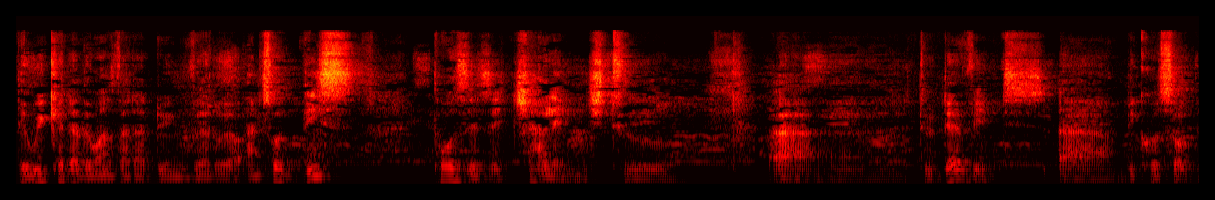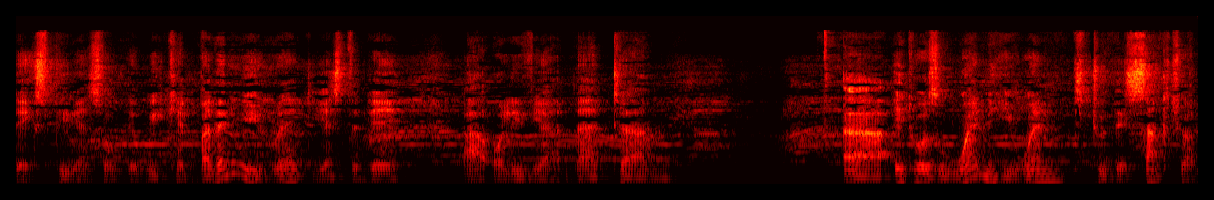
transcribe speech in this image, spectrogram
the wicked are the ones that are doing very well. And so this poses a challenge to uh, to David uh, because of the experience of the wicked. But then we read yesterday, uh, Olivia, that um, uh, it was when he went to the sanctuary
